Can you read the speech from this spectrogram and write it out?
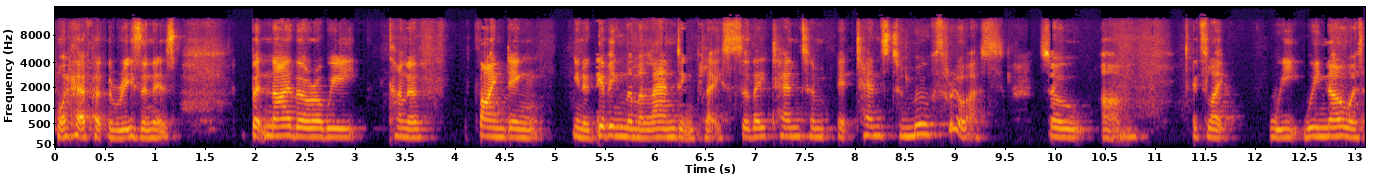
whatever the reason is. But neither are we kind of finding, you know, giving them a landing place. So they tend to, it tends to move through us. So um, it's like we we know as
